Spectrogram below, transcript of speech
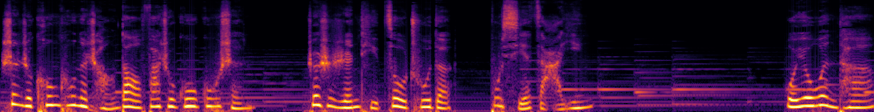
甚至空空的肠道发出咕咕声。这是人体奏出的不协杂音。我又问他：“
